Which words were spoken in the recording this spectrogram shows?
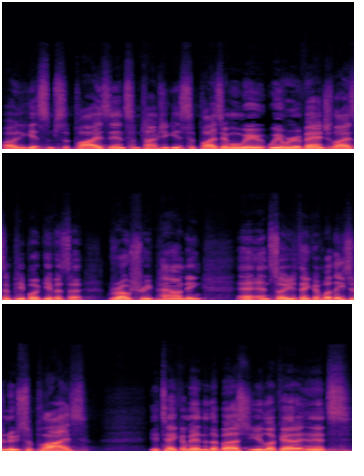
oh, you get some supplies in. Sometimes you get supplies in. When we, we were evangelizing, people would give us a grocery pounding. And, and so you're thinking, well, these are new supplies. You take them into the bus and you look at it, and it's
